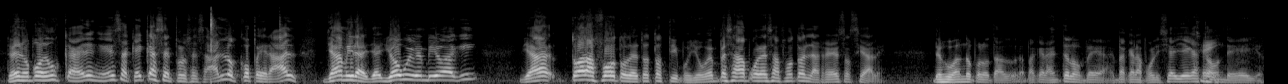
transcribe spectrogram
Entonces no podemos caer en esa. ¿Qué hay que hacer? Procesarlo, cooperar. Ya, mira, ya yo voy a enviar aquí ya todas las fotos de todos estos tipos. Yo voy a empezar a poner esas fotos en las redes sociales de jugando pelotadura, para que la gente los vea, para que la policía llegue hasta Sí. donde ellos.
